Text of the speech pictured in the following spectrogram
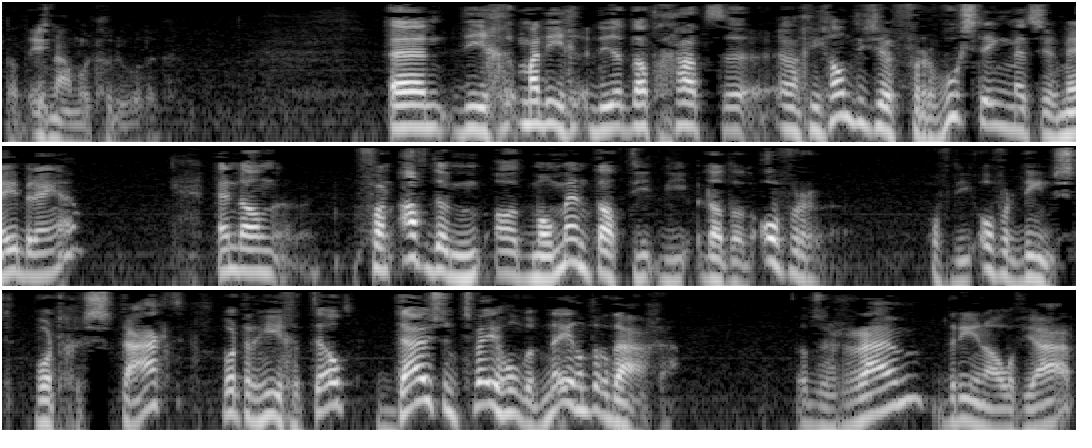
Dat is namelijk gruwelijk. En die, maar die, die dat gaat uh, een gigantische verwoesting met zich meebrengen. En dan vanaf de, het moment dat, die, die, dat het offer, of die offerdienst wordt gestaakt, wordt er hier geteld 1290 dagen. Dat is ruim 3,5 jaar.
